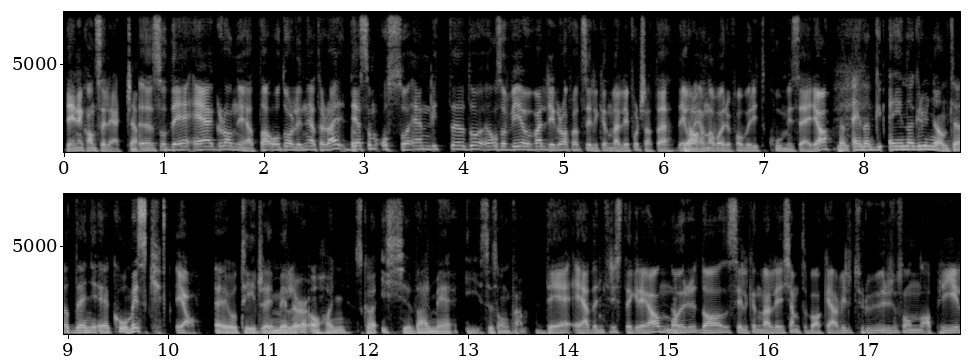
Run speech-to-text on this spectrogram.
den er kansellert. Ja. Eh, Så det er gladnyheter og dårlige nyheter der. Det som også er en litt eh, altså Vi er jo veldig glad for at Silicon Valley fortsetter. Det er jo Ja. en av våre favorittkomiserier. Men en av, en av grunnene til at den er komisk, Ja. er jo TJ Miller, og han skal ikke være med i sesong fem. Det er den triste greia. Når da Silicon Valley kommer tilbake, jeg vil tro sånn april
